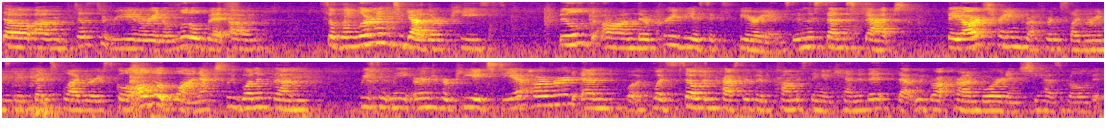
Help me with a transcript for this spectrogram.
So um, just to reiterate a little bit, um, so the learning together piece builds on their previous experience in the sense that they are trained reference librarians, they've been to library school, all but one. Actually, one of them recently earned her PhD at Harvard and was so impressive and promising a candidate that we brought her on board and she has relevant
